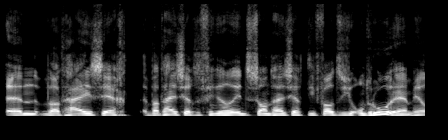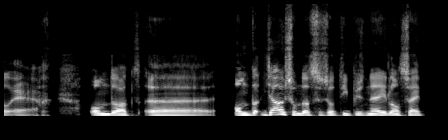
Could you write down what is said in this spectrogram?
en wat hij zegt, wat hij zegt, dat vind ik heel interessant. Hij zegt, die foto's ontroeren hem heel erg. Omdat, eh, omdat, juist omdat ze zo typisch Nederlands zijn.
